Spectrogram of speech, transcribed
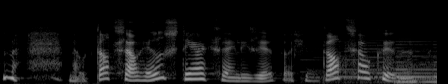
nou dat zou heel sterk zijn, Lisette, als je dat zou kunnen.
